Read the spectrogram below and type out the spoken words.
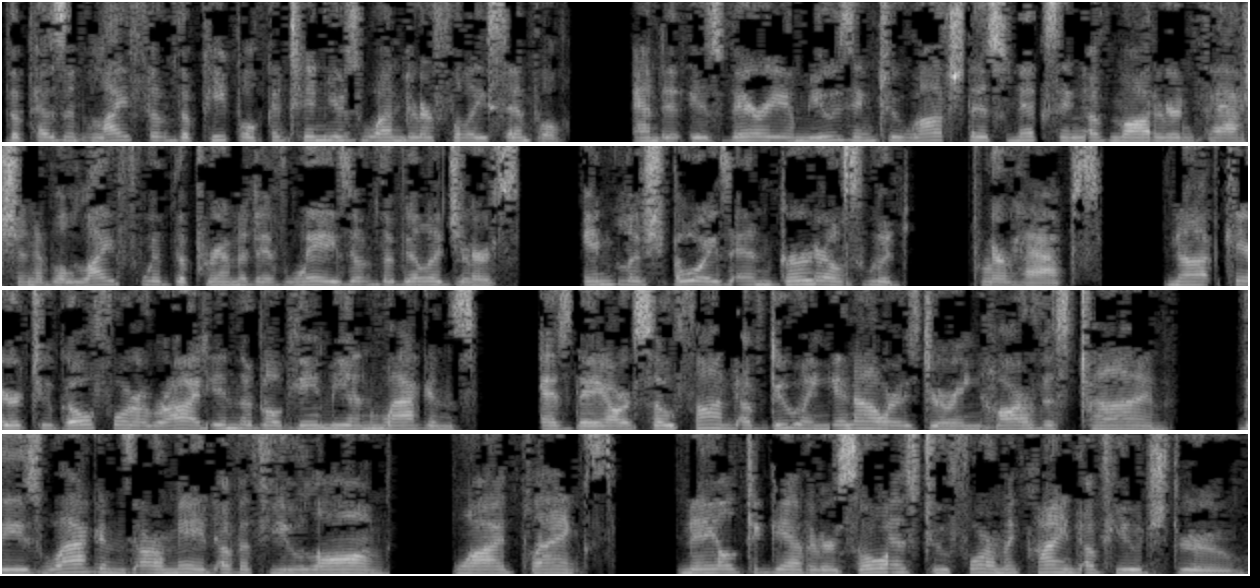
The peasant life of the people continues wonderfully simple, and it is very amusing to watch this mixing of modern fashionable life with the primitive ways of the villagers. English boys and girls would, perhaps, not care to go for a ride in the Bohemian wagons, as they are so fond of doing in ours during harvest time. These wagons are made of a few long, wide planks, nailed together so as to form a kind of huge through,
